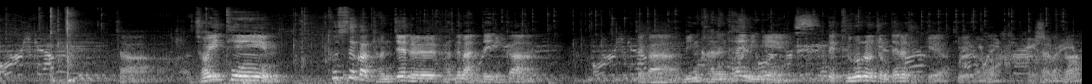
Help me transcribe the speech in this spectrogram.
Orders, Captain. 자, 저희 팀 토스가 견제를 받으면 안 되니까. 제가 민 가는 타이밍에 상대 드론을 좀 때려줄게요. 뒤에서. 잘 봐서.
